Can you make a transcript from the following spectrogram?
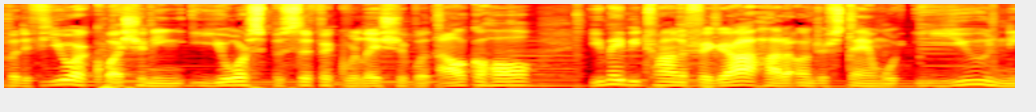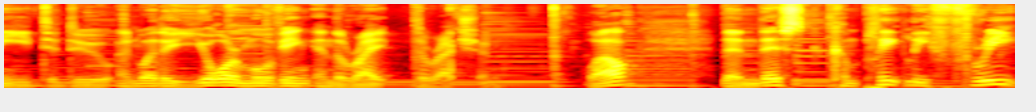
But if you are questioning your specific relationship with alcohol, you may be trying to figure out how to understand what you need to do and whether you're moving in the right direction. Well, then this completely free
